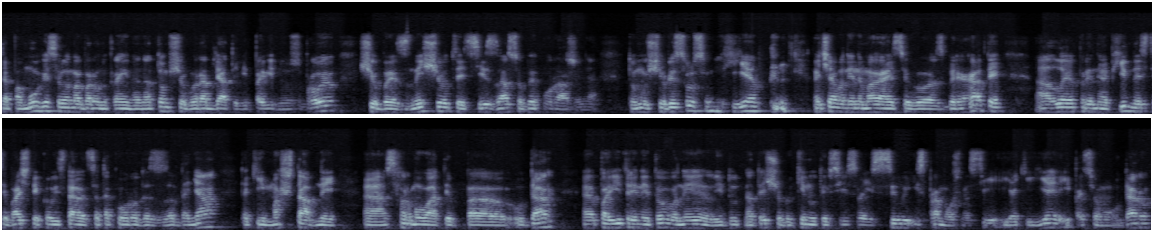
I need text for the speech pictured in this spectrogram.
допомоги силам оборони України на тому, щоб виробляти відповідну зброю, щоб знищувати ці засоби ураження. Тому що ресурс у них є, хоча вони намагаються його зберігати. Але при необхідності, бачите, коли ставиться такого роду завдання, такий масштабний сформувати удар е, повітряний, то вони йдуть на те, щоб кинути всі свої сили і спроможності, які є, і по цьому удару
